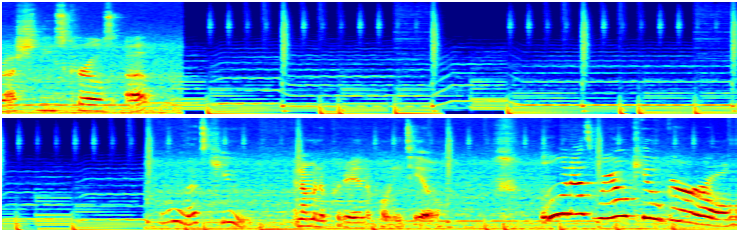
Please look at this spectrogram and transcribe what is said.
brush these curls up and I'm gonna put it in a ponytail. Ooh, that's real cute, girl.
